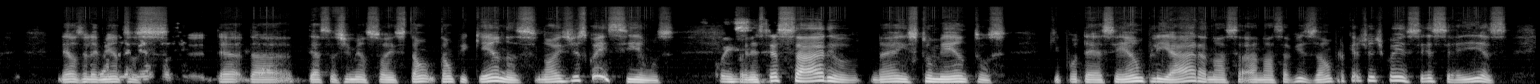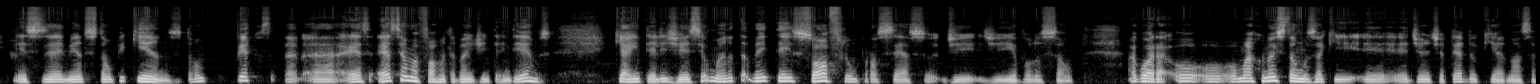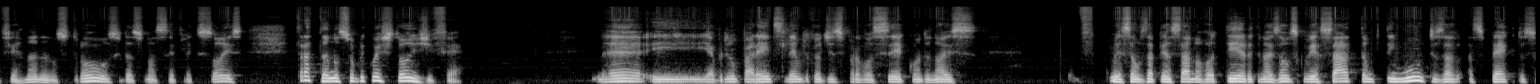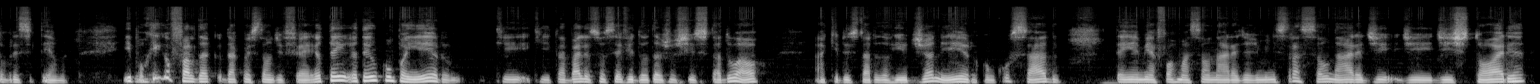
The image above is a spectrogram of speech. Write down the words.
né, os elementos de, da, dessas dimensões tão, tão pequenas, nós desconhecíamos. Conheci. Foi necessário né, instrumentos que pudessem ampliar a nossa, a nossa visão para que a gente conhecesse aí as, esses elementos tão pequenos. Então, essa é uma forma também de entendermos que a inteligência humana também tem, sofre um processo de, de evolução. Agora, o, o, o, Marco, nós estamos aqui eh, eh, diante até do que a nossa Fernanda nos trouxe, das nossas reflexões, tratando sobre questões de fé. Né? E, e abrindo um parênteses, lembro que eu disse para você quando nós começamos a pensar no roteiro, que nós vamos conversar, então, tem muitos aspectos sobre esse tema. E por que, que eu falo da, da questão de fé? Eu tenho, eu tenho um companheiro que, que trabalha, eu sou servidor da Justiça Estadual, aqui do estado do Rio de Janeiro, concursado, tenho a minha formação na área de administração, na área de, de, de história,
